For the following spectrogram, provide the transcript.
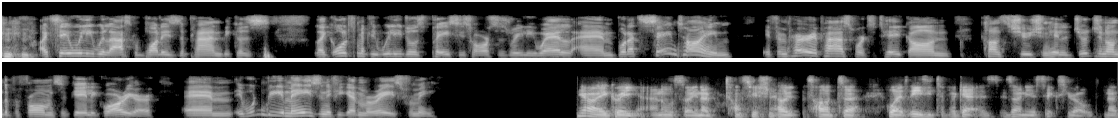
And I'd say Willie will ask him what is the plan because, like, ultimately Willie does place his horses really well. Um, but at the same time, if Impaire Et Passe were to take on Constitution Hill, judging on the performance of Gaelic Warrior, um, it wouldn't be amazing if you gave him a raise for me. Yeah, I agree. And also, you know, Constitution Hill, it's hard to, well, it's easy to forget it's, it's only a six year old. You know,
